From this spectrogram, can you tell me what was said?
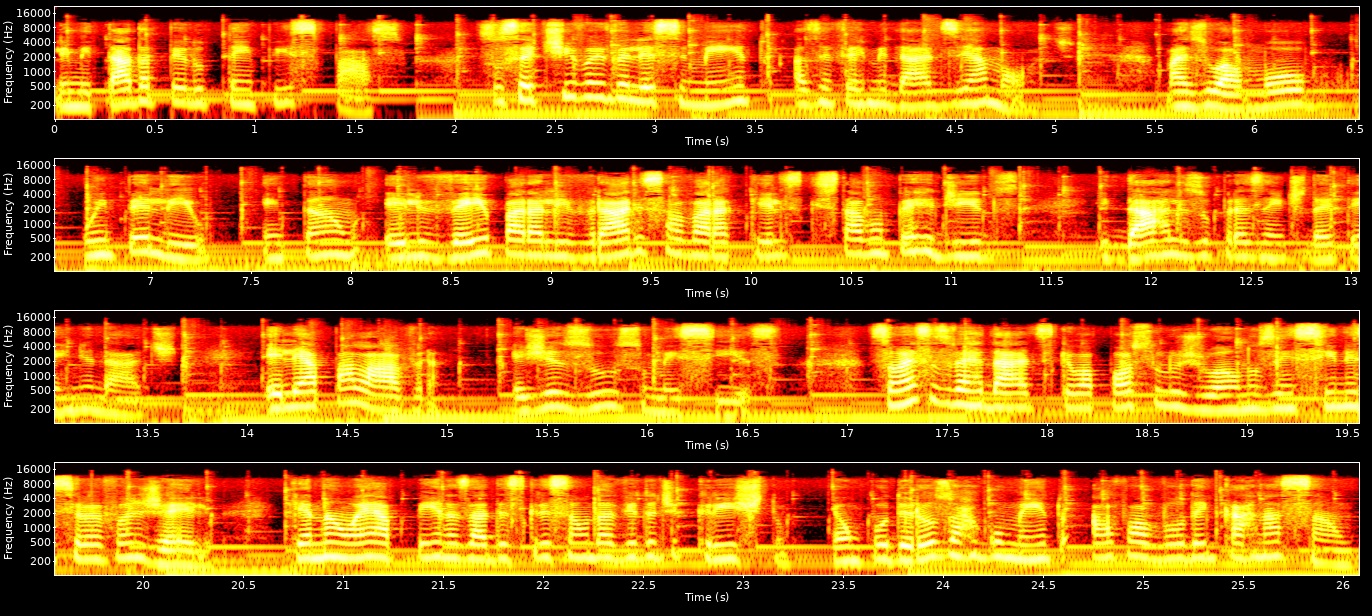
limitada pelo tempo e espaço, suscetível ao envelhecimento, às enfermidades e à morte. Mas o amor o impeliu. Então ele veio para livrar e salvar aqueles que estavam perdidos e dar-lhes o presente da eternidade. Ele é a palavra, é Jesus, o Messias. São essas verdades que o apóstolo João nos ensina em seu evangelho, que não é apenas a descrição da vida de Cristo, é um poderoso argumento a favor da encarnação,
